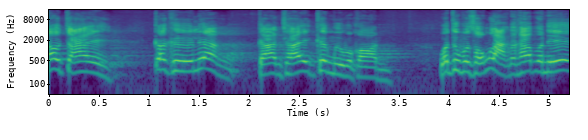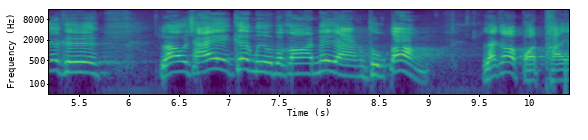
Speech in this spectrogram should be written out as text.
เข้าใจก็คือเรื่องการใช้เครื่องมืออุปกรณ์ วัตถุประสงค์หลักนะครับ วันนี้ก็คือ เราใช้เครื่องมืออุปกรณ์ได้อย่างถูกต้อง และก็ปลอดภัย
